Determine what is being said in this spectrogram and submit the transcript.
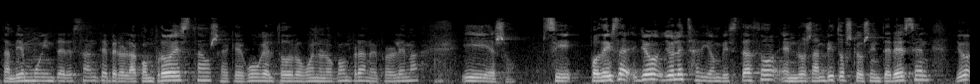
también muy interesante, pero la compró esta, o sea que Google todo lo bueno lo compra, no hay problema. Y eso, Sí, podéis, yo, yo le echaría un vistazo en los ámbitos que os interesen. Yo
